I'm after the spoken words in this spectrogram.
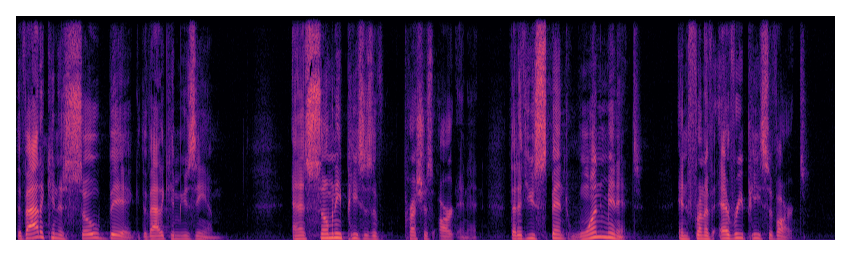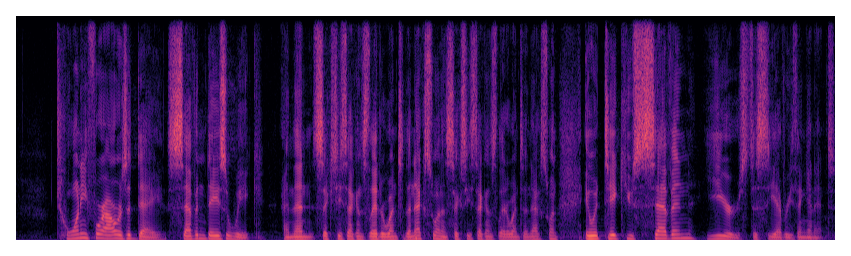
the Vatican is so big, the Vatican Museum, and has so many pieces of precious art in it that if you spent one minute in front of every piece of art, 24 hours a day, seven days a week, and then 60 seconds later went to the next one, and 60 seconds later went to the next one, it would take you seven years to see everything in it.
